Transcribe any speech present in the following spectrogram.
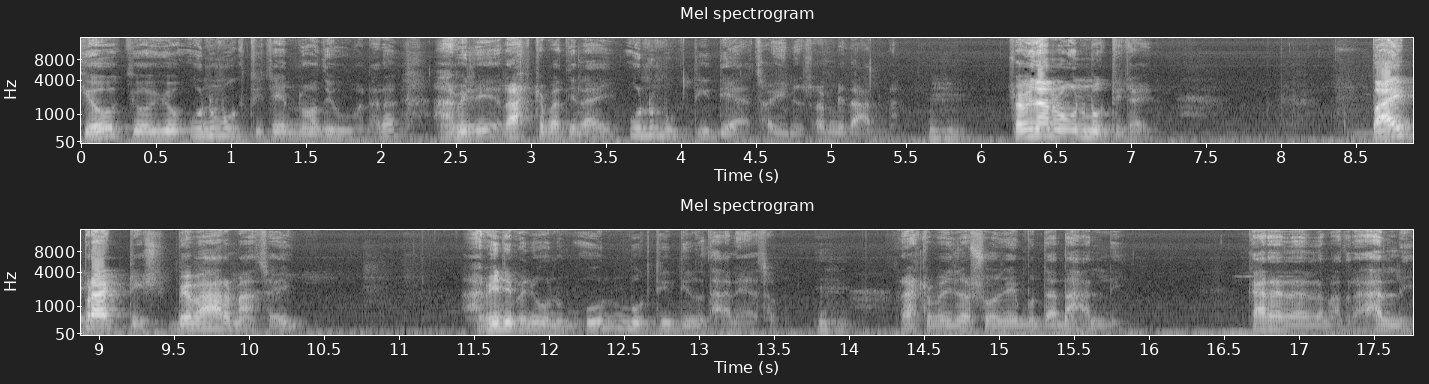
के हो? के हो? यो उन्मुक्ति चाहिँ नदिउँ भनेर हामीले राष्ट्रपतिलाई उन्मुक्ति दिएको छैन संविधानमा। संविधानमा उन्मुक्ति छैन। बाई प्र्याक्टिस व्यवहारमा चाहिँ हामीले पनि उन् उन्मुक्ति दिन थालेका छौँ। राष्ट्रपतिलाई सोझै मुद्दा नहाल्ने। कार्यालयलाई मात्र हाल्ने।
